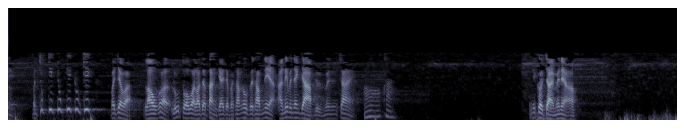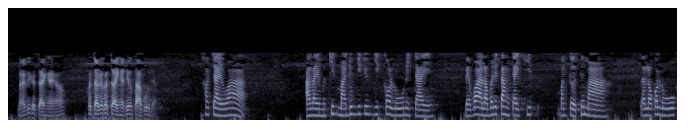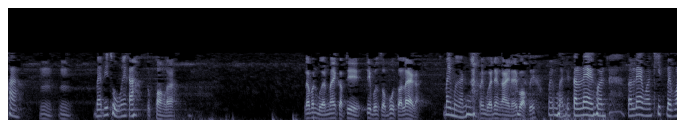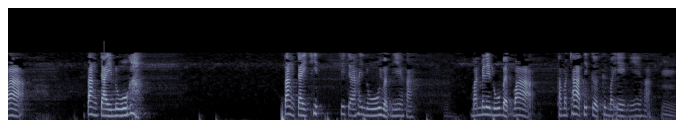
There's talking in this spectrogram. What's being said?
มันจุกจิกจุกจิกจุกจิกไม่ใช่ว่า เราก็รู้ตัวว่าเราจะตั้งใจจะไปทำนู่นไปทำเนี่ย อันนี้มันยังหยาบอยู่ไม่ใช่อ๋อค่ะอันนี้เข้าใจไหมเนี่ยเอาไหนที่เข้าใจไงเอาเข้าใจไม่เข้าใจไงที่หลวงตาพูดเนี่ย เข้าใจว่าอะไรมันคิดมายุกยิกยุกยิกก็รู้ในใจ แบบว่าเราไม่ได้ตั้งใจคิด มันเกิดขึ้นมา แต่เราก็รู้ค่ะ อืมอืม แบบนี้ถูกไหมคะ ถูกต้องแล้ว แล้วมันเหมือนไหมกับที่ที่บุญสมพูดตอนแรกอะ ไม่เหมือนค่ะไม่เหมือนยังไงไหนบอกสิ ไม่เหมือนตอนแรกมันตอนแรกมันคิดแบบว่าตั้งใจรู้ค่ะ ตั้งใจคิดที่จะให้รู้แบบนี้ค่ะ มันไม่ได้รู้แบบว่าธรรมชาติที่เกิดขึ้นมาเองนี้ค่ะ อืม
